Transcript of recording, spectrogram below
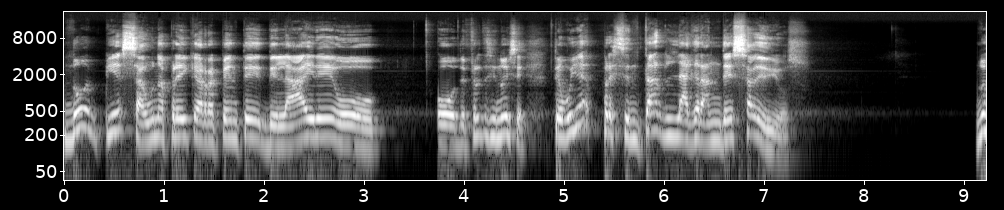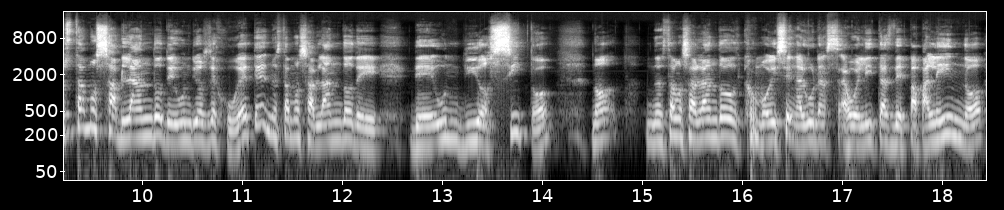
no empieza una prédica de repente del aire o, de frente, sino dice, te voy a presentar la grandeza de Dios. No estamos hablando de un Dios de juguete, no estamos hablando de, de un diosito, ¿no? No estamos hablando, como dicen algunas abuelitas, de papalindo,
